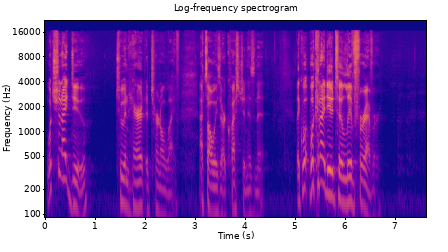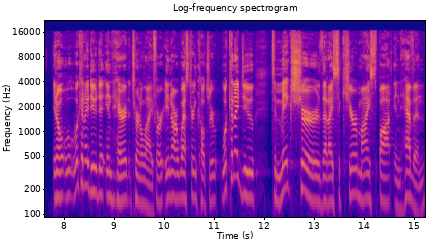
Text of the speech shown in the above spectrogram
what should I do to inherit eternal life? That's always our question, isn't it? Like, what, what can I do to live forever? You know, what can I do to inherit eternal life? Or in our Western culture, what can I do to make sure that I secure my spot in heaven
